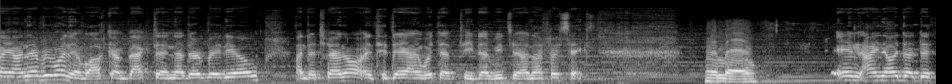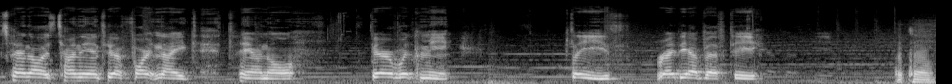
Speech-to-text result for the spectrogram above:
Going on everyone and welcome back to another video on the channel and today I'm with FTW0956. Hello. And I know that this channel is turning into a Fortnite channel. Bear with me. Please. Ready up FT. Okay.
